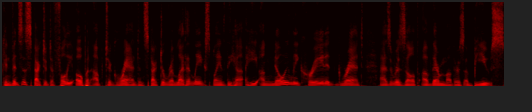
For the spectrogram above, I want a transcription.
convinces Spector to fully open up to Grant, and Spector reluctantly explains that he, unknowingly created Grant as a result of their mother's abuse.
